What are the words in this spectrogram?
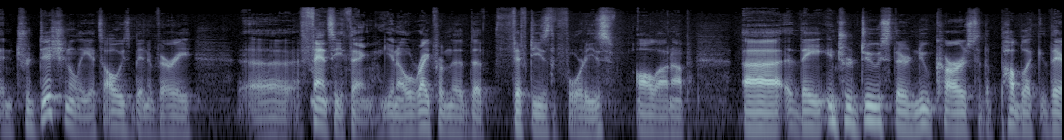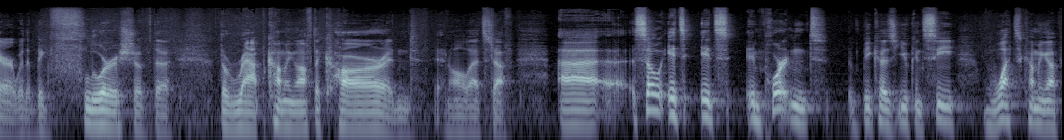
and traditionally, it's always been a very uh, fancy thing, you know, right from the, the 50s, the 40s, all on up. Uh, they introduce their new cars to the public there with a big flourish of the, the wrap coming off the car and, and all that stuff. Uh, so it's, it's important because you can see what's coming up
